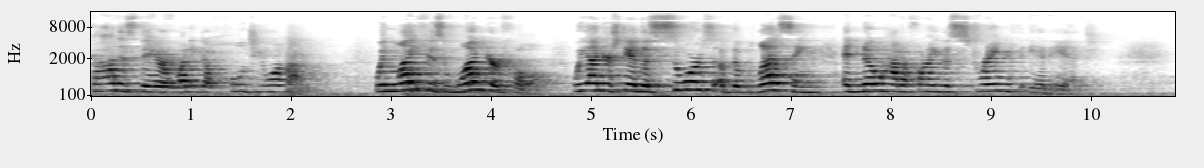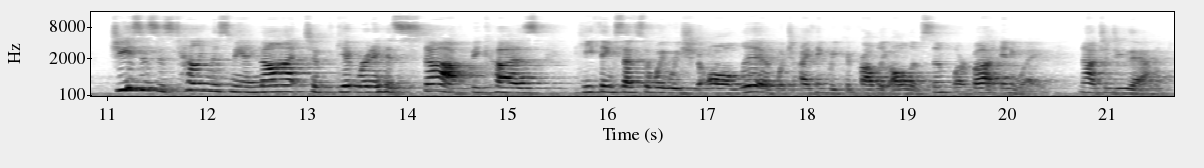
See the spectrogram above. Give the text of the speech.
God is there wanting to hold you up. When life is wonderful, we understand the source of the blessing and know how to find the strength in it. Jesus is telling this man not to get rid of his stuff because he thinks that's the way we should all live, which I think we could probably all live simpler. But anyway, not to do that.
